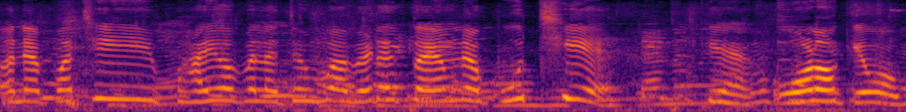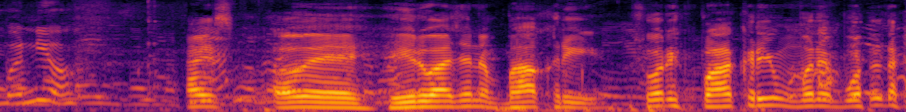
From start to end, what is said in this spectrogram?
અને પછી ભાઈઓ પેલા જમવા બેઠે તો એમને પૂછીએ કે ઓળો કેવો બન્યો. હવે હીરવા છે ને ભાખરી. સોરી ભાખરી મને બોલતા.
